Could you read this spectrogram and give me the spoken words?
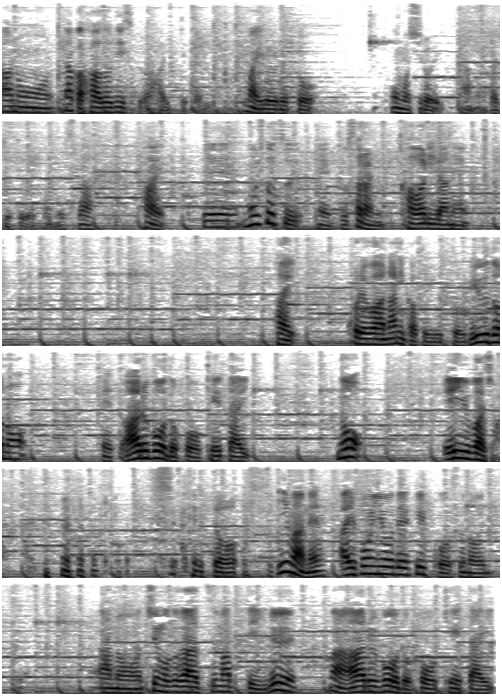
あの、なんかハードディスクが入ってたり、まあいろいろと面白いあのガジェットだったんですが、はい。で、もう一つ、えっ、と、さらに変わり種。はい。これは何かというと、リュードの、えっ、と、R ボード4携帯の au バージョン。えっと、今ね、iPhone 用で結構その、あの、注目が集まっている、まあ、R ボード4携帯。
